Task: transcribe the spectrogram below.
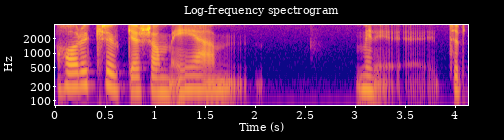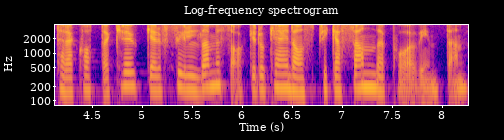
har du krukor som är mm, med, typ terrakottakrukor fyllda med saker, då kan ju de spricka sönder på vintern.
